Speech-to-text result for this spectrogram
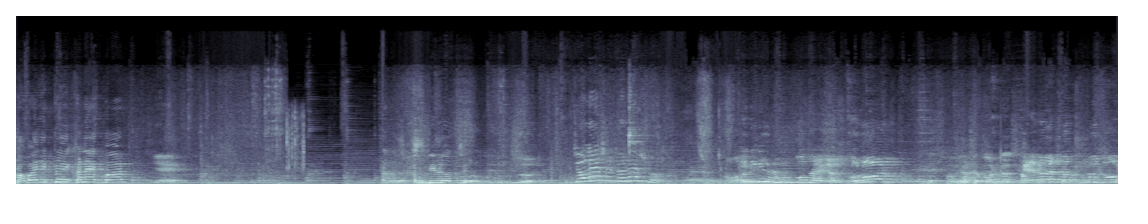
সবাই একটু এখানে একবার। স্থির হচ্ছে। চলে এসো চলে এসো। কোথায় গেল? বলুন। কেন এত ছবি তোল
